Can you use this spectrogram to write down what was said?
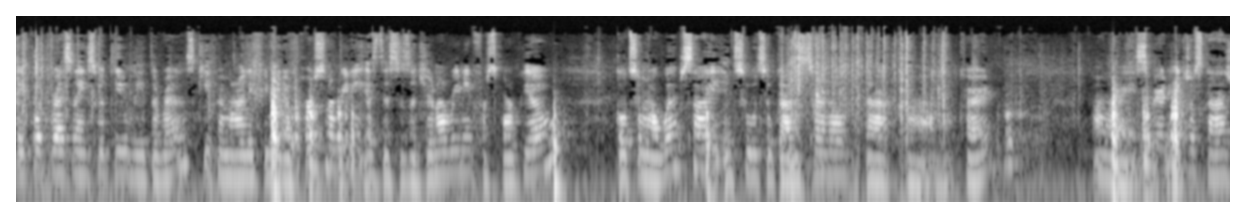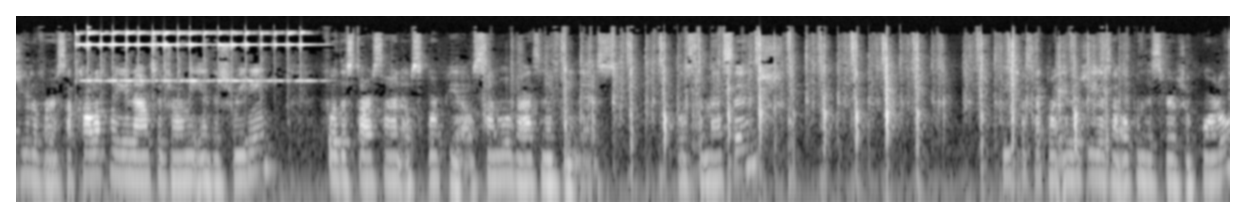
Take what resonates with you, leave the rest. Keep in mind if you need a personal reading, as this is a general reading for Scorpio, go to my website, intuitivegoddesstarot.com, okay? All right, Spirit, Angels, Guys, Universe, I call upon you now to join me in this reading for the star sign of Scorpio, Sun, Moon, Rising, and Venus. What's the message? Please protect my energy as I open this spiritual portal.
